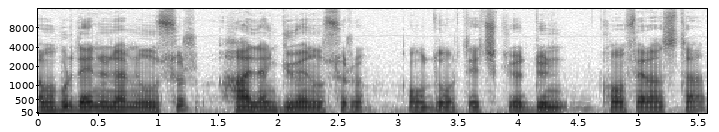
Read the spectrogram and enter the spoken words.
Ama burada en önemli unsur halen güven unsuru olduğu ortaya çıkıyor. Dün konferansta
